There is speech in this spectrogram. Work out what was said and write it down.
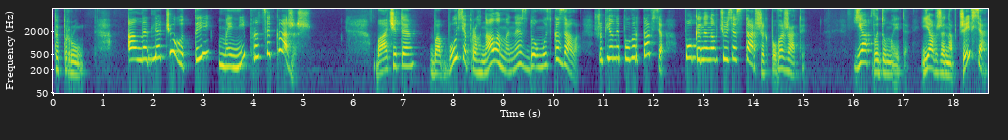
тпру. Але для чого ти мені про це кажеш? Бачите, бабуся прогнала мене з дому і сказала, щоб я не повертався, поки не навчуся старших поважати. Як ви думаєте, я вже навчився?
